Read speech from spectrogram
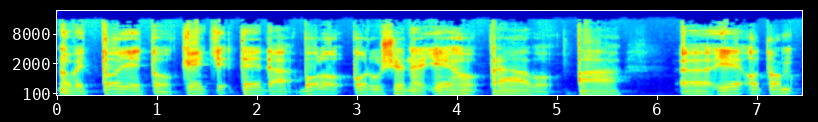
No veď to je to, keď teda bolo porušené jeho právo a je o tom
